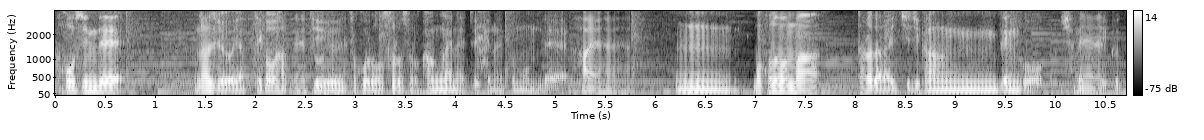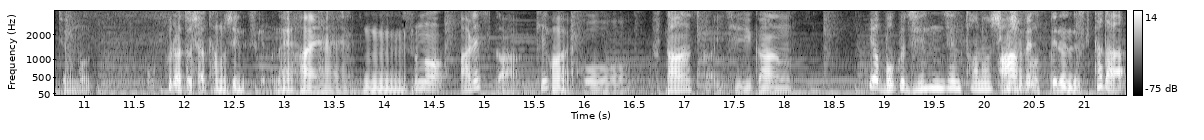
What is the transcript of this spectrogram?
方針でラジオをやっていくかっていうところをそろそろ考えないといけないと思うんで、はいはいはい。うん、まあ、このままだらだら1時間前後喋っていくっていうのも、僕らとしては楽しいんですけどね。はいはいはい。うん、そのあれっすか？結構負担っすか？1時間いや僕全然楽しく喋ってるんですけどただ、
